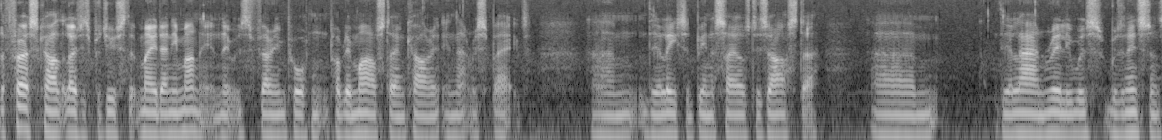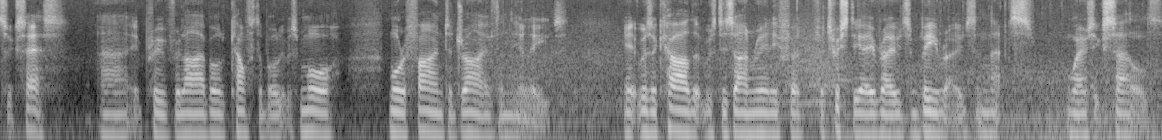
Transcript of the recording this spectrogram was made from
the first car that Lotus produced that made any money, and it was very important, probably a milestone car in, in that respect. Um, the Elite had been a sales disaster. Um, the Elan really was, was an instant success. Uh, it proved reliable, comfortable. It was more, more refined to drive than the Elite. It was a car that was designed really for, for twisty A roads and B roads, and that's where it excels.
